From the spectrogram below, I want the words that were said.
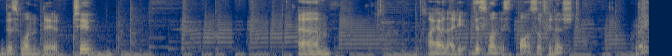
This one there too. Um, I have an idea. This one is also finished. Great.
